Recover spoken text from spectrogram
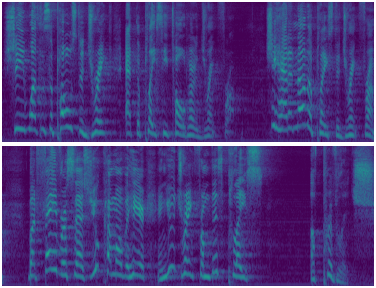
She wasn't supposed to drink at the place he told her to drink from. She had another place to drink from. But favor says, You come over here and you drink from this place of privilege.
